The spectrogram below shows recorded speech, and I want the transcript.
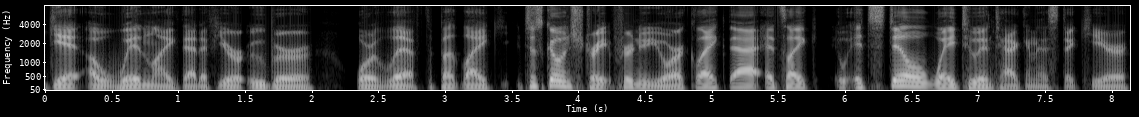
get a win like that if you're Uber or Lyft. But like just going straight for New York like that, it's like it's still way too antagonistic here.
